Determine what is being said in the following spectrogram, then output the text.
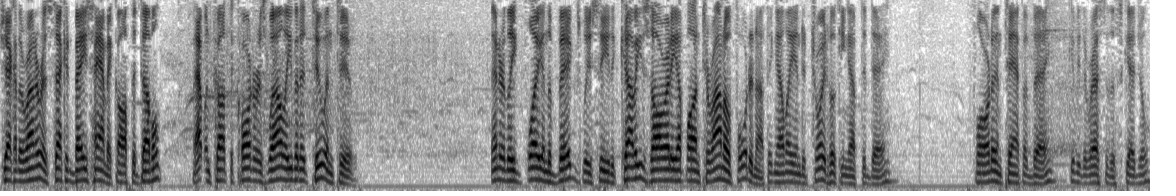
Check of the runner is second base Hammock off the double. That one caught the corner as well, even at two and two. Interleague play in the bigs. We see the Cubbies already up on Toronto four to nothing. LA and Detroit hooking up today. Florida and Tampa Bay. Give you the rest of the schedule.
